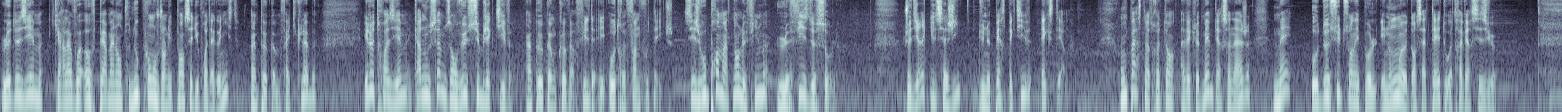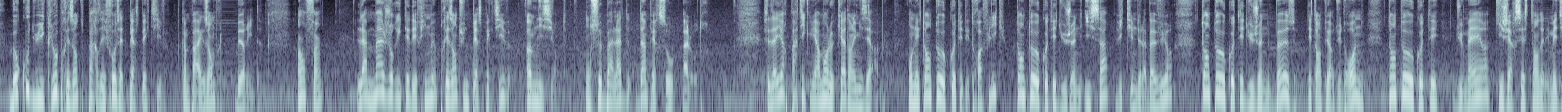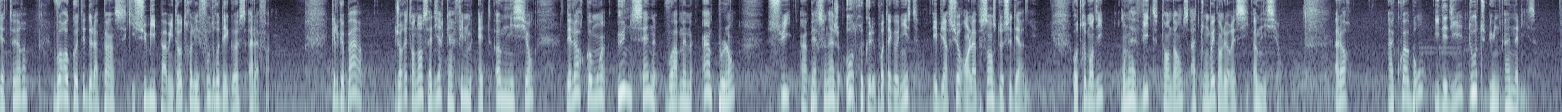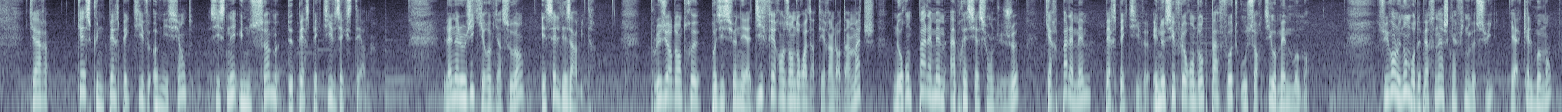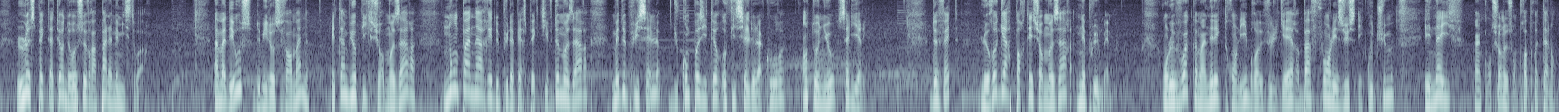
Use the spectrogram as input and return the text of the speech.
Le deuxième, car la voix off permanente nous plonge dans les pensées du protagoniste, un peu comme Fight Club. Et le troisième, car nous sommes en vue subjective, un peu comme Cloverfield et autres fan footage. Si je vous prends maintenant le film Le Fils de Saul, je dirais qu'il s'agit d'une perspective externe. On passe notre temps avec le même personnage, mais au-dessus de son épaule et non euh, dans sa tête ou à travers ses yeux. Beaucoup de huis clos présentent par défaut cette perspective, comme par exemple Buried. Enfin, la majorité des films présentent une perspective omnisciente. On se balade d'un perso à l'autre. C'est d'ailleurs particulièrement le cas dans Les Misérables. On est tantôt aux côtés des trois flics, tantôt aux côtés du jeune Issa, victime de la bavure, tantôt aux côtés du jeune Buzz, détenteur du drone, tantôt aux côtés du maire, qui gère ses stands et les médiateurs, voire aux côtés de la pince, qui subit parmi d'autres les foudres des gosses à la fin. Quelque part, j'aurais tendance à dire qu'un film est omniscient dès lors qu'au moins une scène, voire même un plan, suit un personnage autre que le protagoniste, et bien sûr en l'absence de ce dernier. Autrement dit, on a vite tendance à tomber dans le récit omniscient. Alors, à quoi bon y dédier toute une analyse? Car qu'est-ce qu'une perspective omnisciente si ce n'est une somme de perspectives externes? L'analogie qui revient souvent est celle des arbitres. Plusieurs d'entre eux, positionnés à différents endroits d'un terrain lors d'un match, n'auront pas la même appréciation du jeu, car pas la même perspective, et ne siffleront donc pas faute ou sortie au même moment. Suivant le nombre de personnages qu'un film suit, et à quel moment, le spectateur ne recevra pas la même histoire. Amadeus, de Milos Forman, est un biopic sur Mozart, non pas narré depuis la perspective de Mozart, mais depuis celle du compositeur officiel de la cour, Antonio Salieri. De fait, le regard porté sur Mozart n'est plus le même. On le voit comme un électron libre, vulgaire, bafouant les us et coutumes, et naïf, inconscient de son propre talent.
